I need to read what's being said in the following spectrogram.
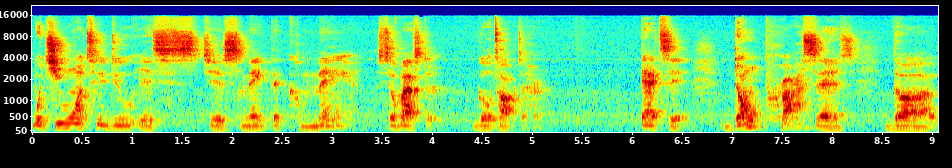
what you want to do is just make the command, Sylvester, go talk to her. That's it. Don't process the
